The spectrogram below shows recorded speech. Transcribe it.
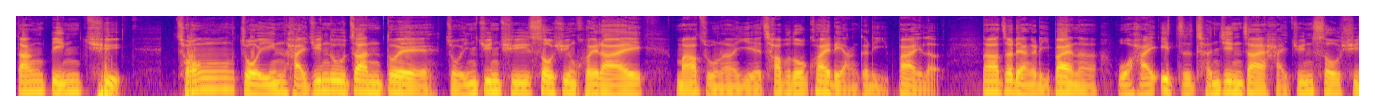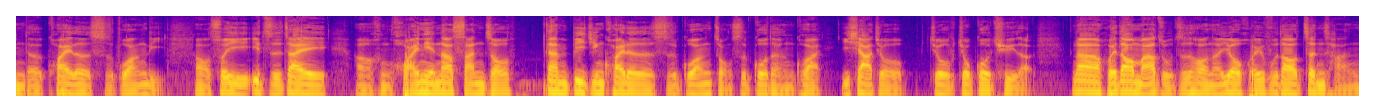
当兵去，从左营海军陆战队左营军区受训回来，马祖呢也差不多快两个礼拜了。那这两个礼拜呢，我还一直沉浸在海军受训的快乐时光里哦，所以一直在呃很怀念那三周。但毕竟快乐的时光总是过得很快，一下就就就过去了。那回到马祖之后呢，又恢复到正常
